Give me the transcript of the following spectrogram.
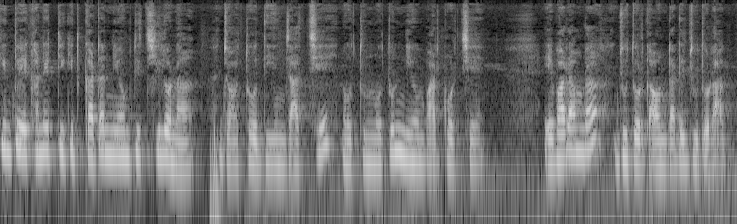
কিন্তু এখানে টিকিট কাটার নিয়মটি ছিল না। যত দিন যাচ্ছে, নতুন নতুন নিয়ম বার করছে। এবার আমরা জুতোর কাউন্টারে জুতো রাখব।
